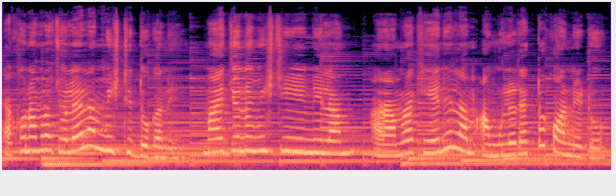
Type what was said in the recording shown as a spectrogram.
এখন আমরা চলে এলাম মিষ্টির দোকানে। মায়ের জন্য মিষ্টি নিয়ে নিলাম। আর আমরা খেয়ে নিলাম আমুলের একটা কর্নেটো।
